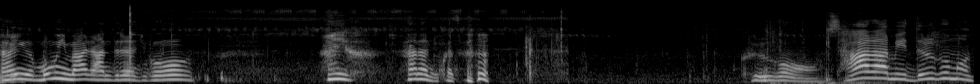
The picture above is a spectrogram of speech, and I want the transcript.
아이고 몸이 말을 안 들어주고. 아이고 사람 죽겠어. 그리고 사람이 늙으면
